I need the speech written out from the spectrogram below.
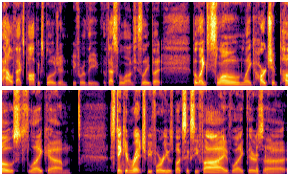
Halifax pop explosion before the the festival, obviously, but but like Sloan, like Hardship Post, like um, Stinking Rich before he was Buck sixty five, like there's uh,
